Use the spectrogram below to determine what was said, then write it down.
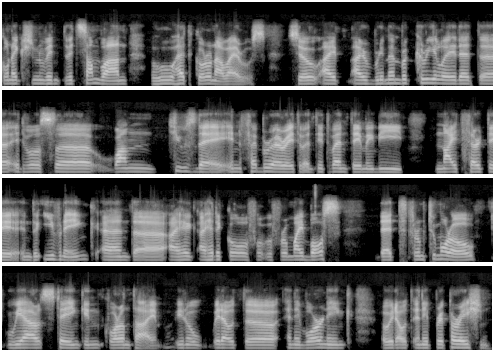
connection with, with someone who had coronavirus. So I, I remember clearly that uh, it was uh, one Tuesday in February 2020, maybe 9.30 in the evening. And uh, I, I had a call for, from my boss that from tomorrow we are staying in quarantine, you know, without uh, any warning, without any preparation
